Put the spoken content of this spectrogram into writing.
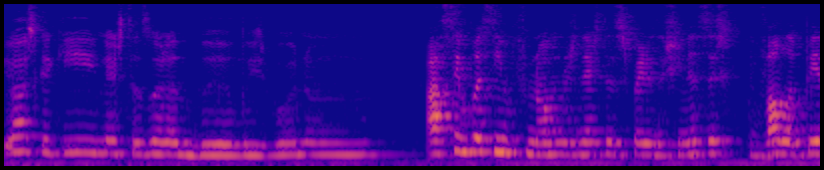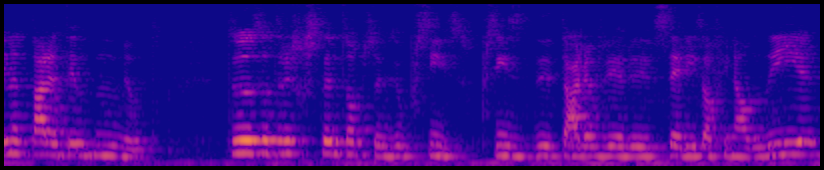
Eu acho que aqui nesta zona de Lisboa não. Há sempre assim fenómenos nestas esferas das finanças que vale a pena estar atento no momento. Todas as outras restantes opções eu preciso. Preciso de estar a ver séries ao final do dia,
